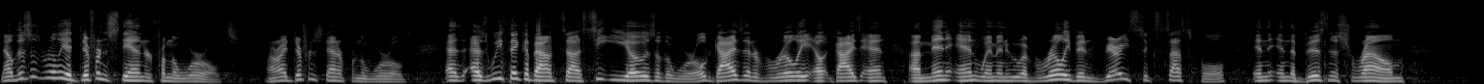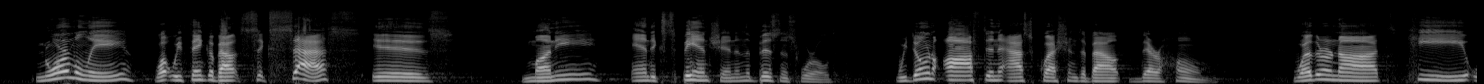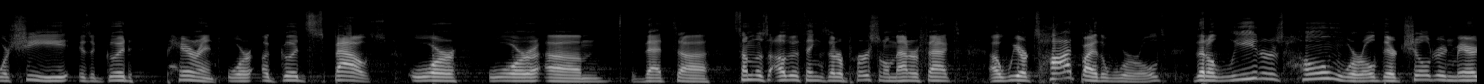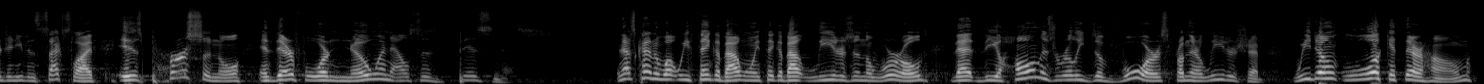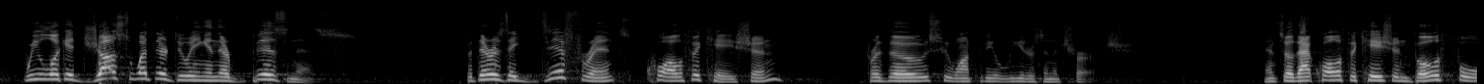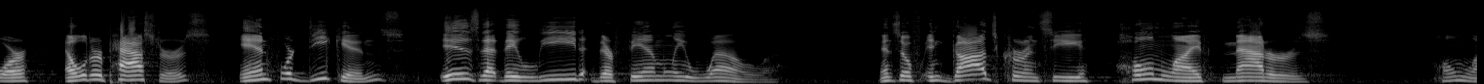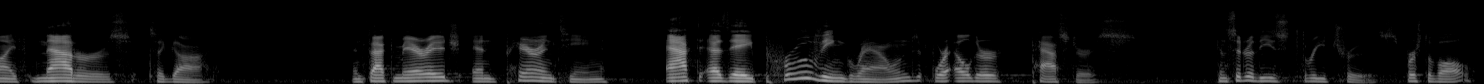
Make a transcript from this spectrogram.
Now, this is really a different standard from the world. All right, different standard from the world as, as we think about uh, CEOs of the world, guys that have really, uh, guys and uh, men and women who have really been very successful in the, in the business realm, normally what we think about success is money and expansion in the business world. We don't often ask questions about their home, whether or not he or she is a good parent or a good spouse or or um, that uh, some of those other things that are personal. Matter of fact, uh, we are taught by the world that a leader's home world, their children, marriage, and even sex life, is personal and therefore no one else's business. And that's kind of what we think about when we think about leaders in the world, that the home is really divorced from their leadership. We don't look at their home, we look at just what they're doing in their business. But there is a different qualification for those who want to be leaders in the church. And so that qualification, both for elder pastors and for deacons, is that they lead their family well. And so, in God's currency, home life matters. Home life matters to God. In fact, marriage and parenting act as a proving ground for elder pastors. Consider these three truths. First of all,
